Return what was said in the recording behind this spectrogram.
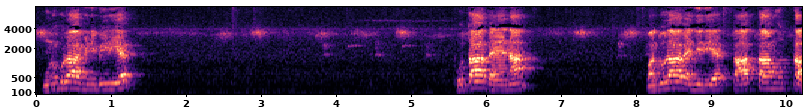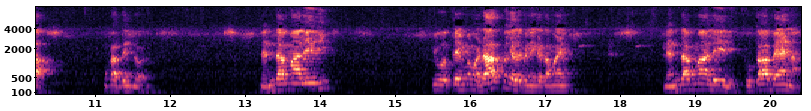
මුණුපුරා මිනිබිරිය පුතා බෑනා වඳුරා වැඳිරිය තාත්තා මුත්තා. මොකක්ද දෙන්න ඕන? නැන්දම්මා ලේලි කිව්වොත් එහෙම වඩාත්ම ගැලපෙන එක තමයි නැන්දම්මා ලේලි පුතා බෑනා.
